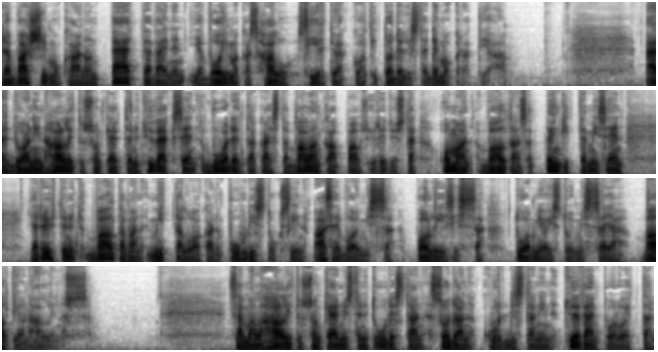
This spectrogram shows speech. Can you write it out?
Dabashin mukaan on päättäväinen ja voimakas halu siirtyä kohti todellista demokratiaa. Erdoganin hallitus on käyttänyt hyväkseen vuoden takaista valankaappausyritystä oman valtansa pönkittämiseen ja ryhtynyt valtavan mittaluokan puhdistuksiin asevoimissa, poliisissa, tuomioistuimissa ja valtionhallinnossa. Samalla hallitus on käynnistänyt uudestaan sodan Kurdistanin työväenpuoluetta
